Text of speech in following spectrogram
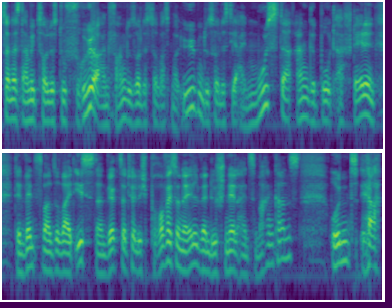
sondern damit solltest du früher anfangen. Du solltest sowas mal üben, du solltest dir ein Musterangebot erstellen. Denn wenn es mal soweit ist, dann wirkt es natürlich professionell, wenn du schnell eins machen kannst. Und ja,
